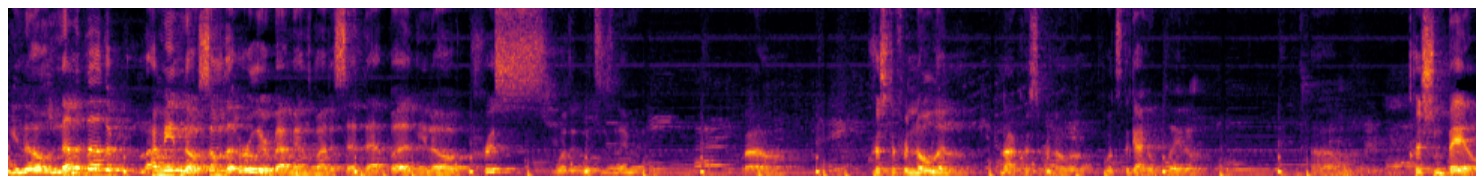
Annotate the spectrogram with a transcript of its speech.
you know, none of the other. I mean, no, some of the earlier Batmans might have said that, but you know, Chris, what, what's his name? Um, Christopher Nolan, not Christopher Nolan. What's the guy who played him? Um, Christian Bale.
